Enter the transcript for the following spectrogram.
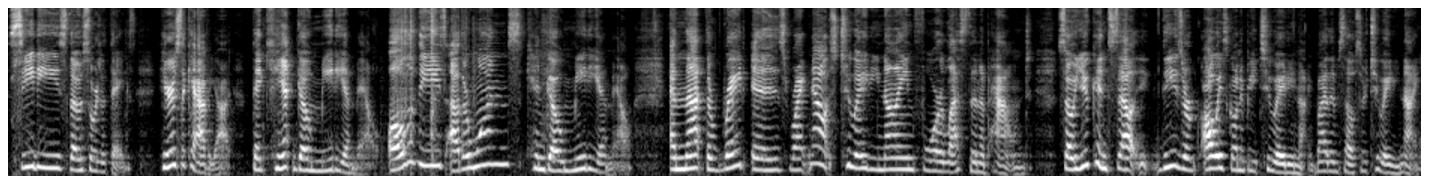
CDs, those sorts of things. Here's the caveat. They can't go media mail. All of these other ones can go media mail. And that the rate is right now it's 289 for less than a pound. So you can sell these are always going to be 289 by themselves they're 289.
